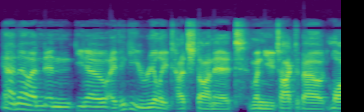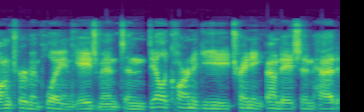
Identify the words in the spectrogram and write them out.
Yeah, no, and and you know, I think you really touched on it when you talked about long-term employee engagement. And Dale Carnegie Training Foundation had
